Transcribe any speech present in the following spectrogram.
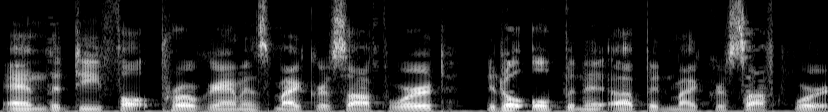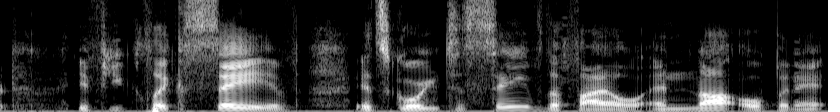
and the default program is Microsoft Word, it'll open it up in Microsoft Word. If you click Save, it's going to save the file and not open it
